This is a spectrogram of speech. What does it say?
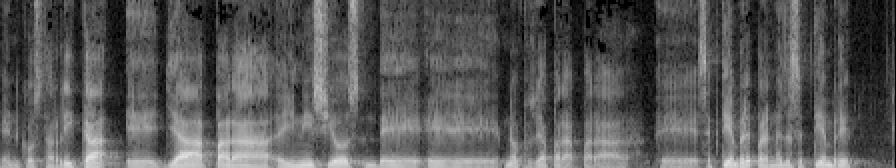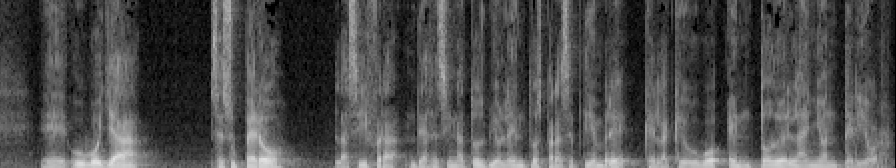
En Costa Rica, eh, ya para inicios de, eh, no, pues ya para, para septiembre, para el mes de septiembre, hubo ya, se superó la cifra de asesinatos violentos para septiembre que la que hubo en todo el año anterior.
